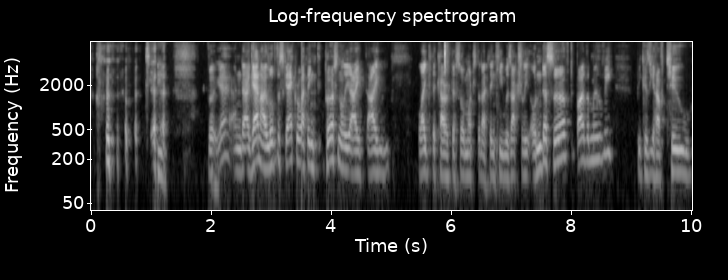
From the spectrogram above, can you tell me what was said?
but, uh, but yeah, and again, I love the Scarecrow. I think personally, I I like the character so much that I think he was actually underserved by the movie because you have two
